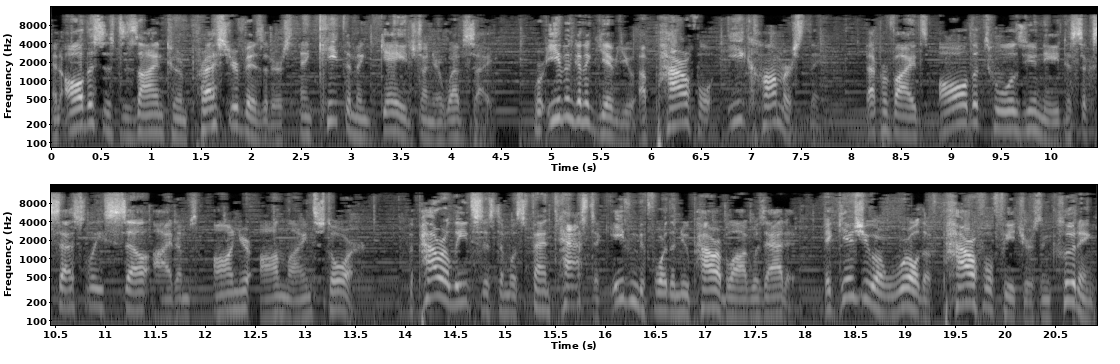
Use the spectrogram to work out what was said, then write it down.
And all this is designed to impress your visitors and keep them engaged on your website. We're even going to give you a powerful e-commerce theme that provides all the tools you need to successfully sell items on your online store. The Power Lead system was fantastic even before the new Power Blog was added. It gives you a world of powerful features including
